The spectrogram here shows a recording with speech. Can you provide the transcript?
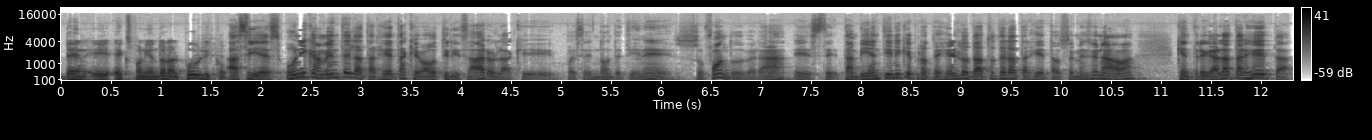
de, eh, exponiéndolo al público. Así es, únicamente la tarjeta que va a utilizar o la que, pues, en donde tiene sus fondos, ¿verdad? Este, también tiene que proteger los datos de la tarjeta. Usted mencionaba que entregar la tarjeta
